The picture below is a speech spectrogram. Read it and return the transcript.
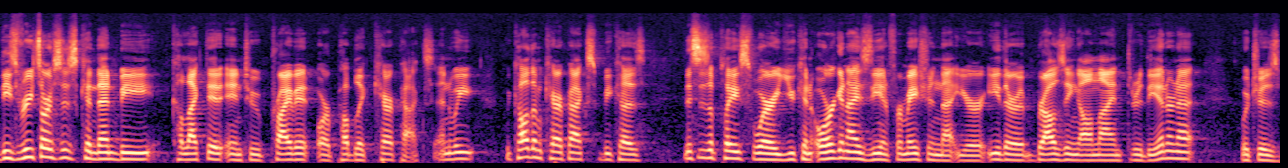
These resources can then be collected into private or public care packs. And we, we call them care packs because this is a place where you can organize the information that you're either browsing online through the internet, which is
